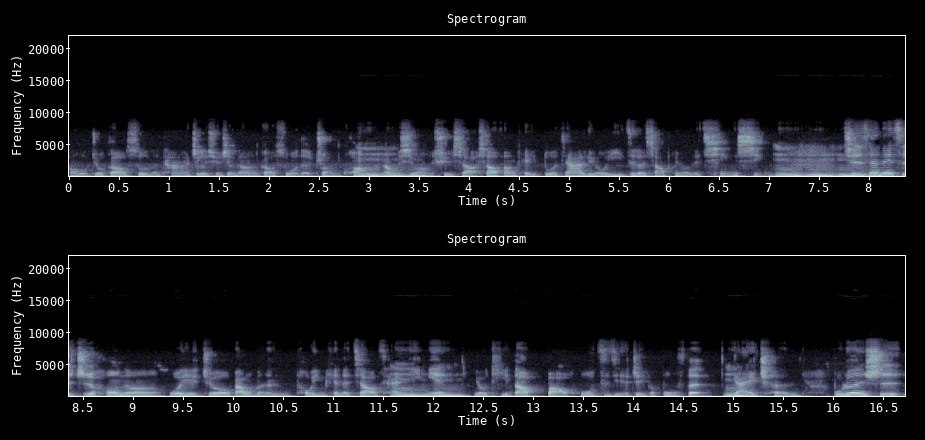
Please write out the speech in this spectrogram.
好，我就告诉了他这个学生刚刚告诉我的状况，嗯，那我希望学校校方可以多加留意。这个小朋友的情形，嗯嗯嗯，其实，在那次之后呢，我也就把我们投影片的教材里面有提到保护自己的这个部分，改成不论是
